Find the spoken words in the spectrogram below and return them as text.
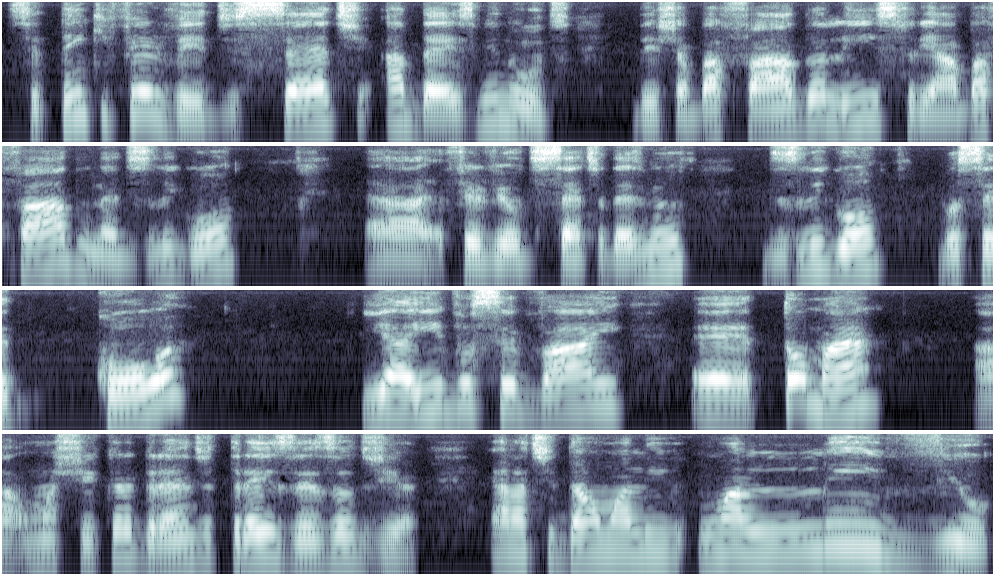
Você tem que ferver de 7 a 10 minutos. Deixa abafado ali, esfriar abafado, né? Desligou. Uh, ferveu de 7 a 10 minutos, desligou. Você coa e aí você vai é, tomar uma xícara grande três vezes ao dia. Ela te dá um, ali, um alívio,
